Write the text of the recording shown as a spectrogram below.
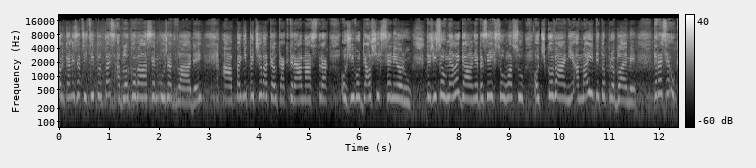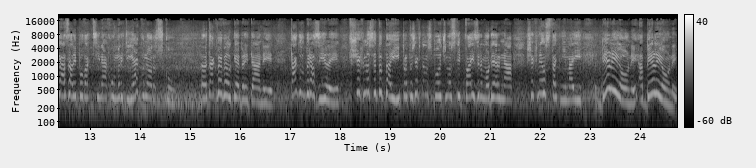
organizací Cíplpes a blokovala jsem úřad vlády a paní pečovatelka, která má strach o život dalších seniorů, kteří jsou nelegálně bez jejich souhlasu očkování a mají tyto problémy, které se ukázaly po vakcínách umrtí jak v Norsku, eh, tak ve Velké Británii, tak v Brazílii. Všechno se to tají, protože v tom společnosti Pfizer, Moderna, všechny ostatní mají biliony a biliony.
